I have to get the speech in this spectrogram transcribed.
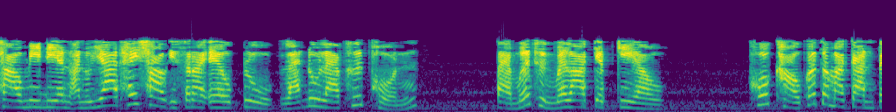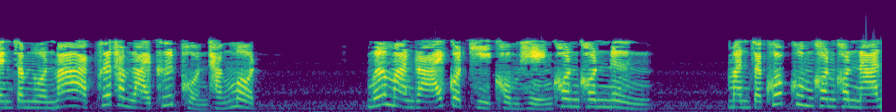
ชาวมีเดียนอนุญาตให้ชาวอิสราเอลปลูกและดูแลพืชผล แต่เมื่อถึงเวลาเก็บเกี่ยว พวกเขาก็จะมากันเป็นจำนวนมากเพื่อทำลายพืชผลทั้งหมด เมื่อมารร้ายกดขี่ข่มเหงคนคนหนึ่ง มันจะควบคุมคนคนนั้น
